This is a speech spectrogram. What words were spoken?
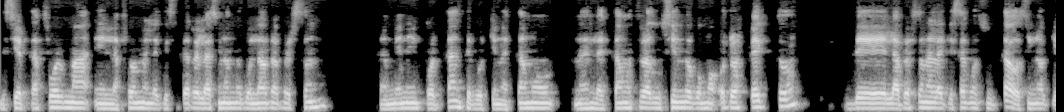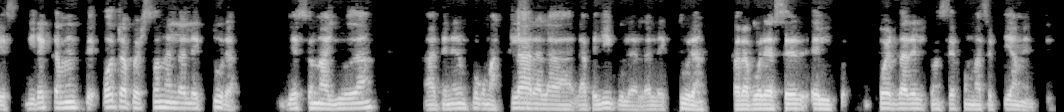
de cierta forma en la forma en la que se está relacionando con la otra persona, también es importante porque no estamos, no la estamos traduciendo como otro aspecto de la persona a la que se ha consultado, sino que es directamente otra persona en la lectura. Y eso nos ayuda a tener un poco más clara la, la película, la lectura, para poder hacer el, poder dar el consejo más efectivamente.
